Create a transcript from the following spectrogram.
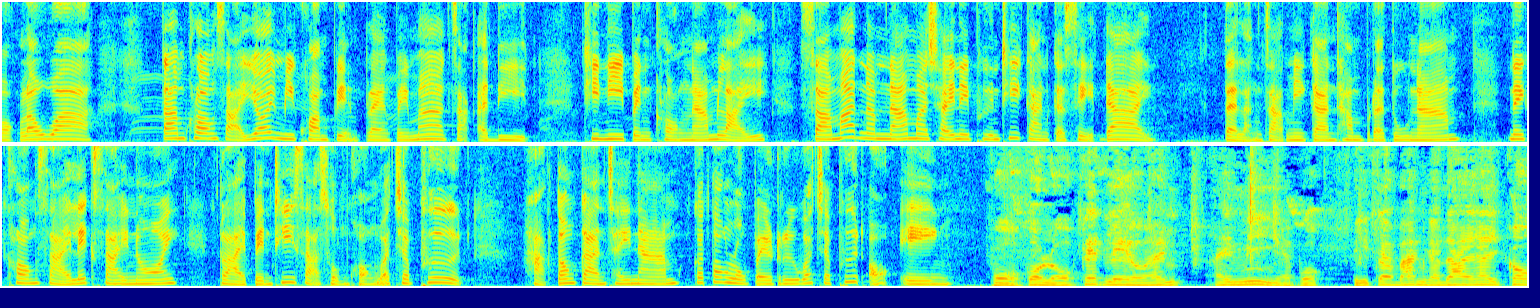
บอกเล่าว่า ตามคลองสายย่อยมีความเปลี่ยนแปลงไปมากจากอดีต ที่นี่เป็นคลองน้ำไหล สามารถนำน้ำมาใช้ในพื้นที่การเกษตรได้ แต่หลังจากมีการทำประตูน้ำในคลองสายเล็กสายน้อย กลายเป็นที่สะสมของวัชพืช หากต้องการใช้น้ำก็ต้องลงไปรื้อวัชพืชออกเองพอก็โลกเสร็จเร็วให้ให้มีไอ้พวกติดกระบ้านก็ได้ให้เขา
